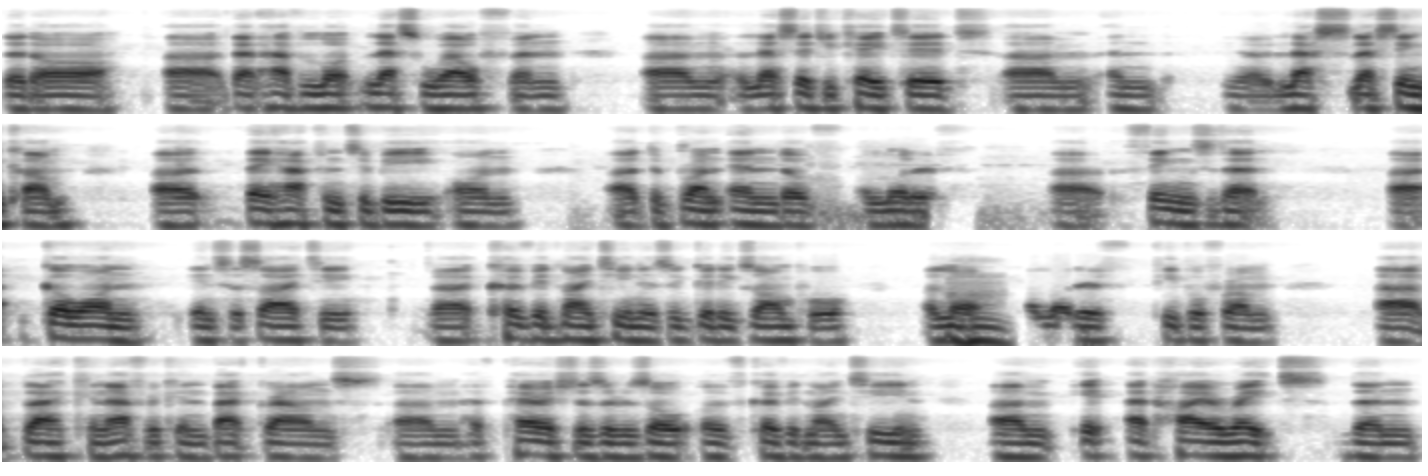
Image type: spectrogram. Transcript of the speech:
that are uh, that have a lot less wealth and um, less educated um, and you know less less income, uh, they happen to be on uh, the brunt end of a lot of uh, things that uh, go on in society. Uh, COVID nineteen is a good example. A lot mm. a lot of people from uh, black and African backgrounds um, have perished as a result of COVID nineteen um, at higher rates than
